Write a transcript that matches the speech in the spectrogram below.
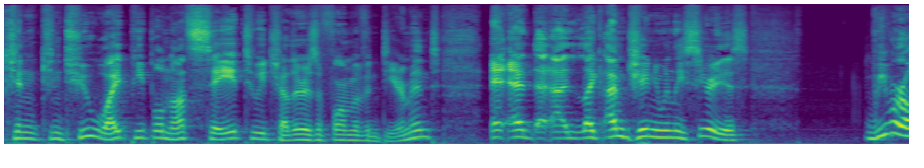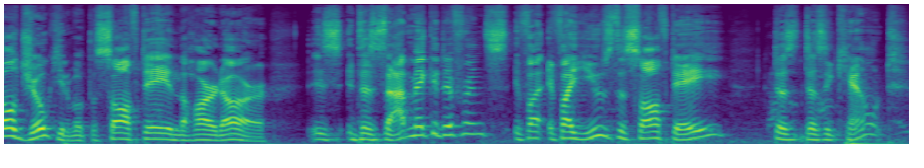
can can two white people not say it to each other as a form of endearment and, and, and, like i'm genuinely serious we were all joking about the soft a and the hard r is does that make a difference if i if i use the soft a does does it count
